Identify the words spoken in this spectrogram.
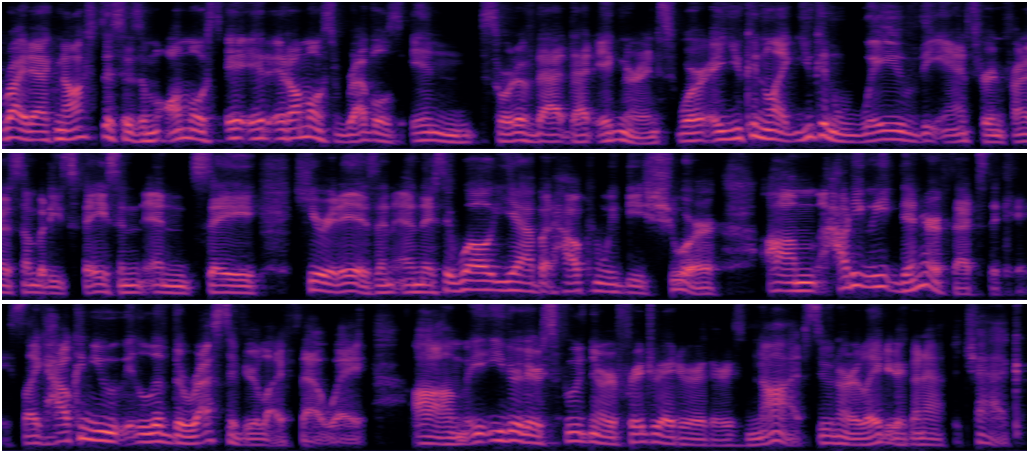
right agnosticism almost it, it almost revels in sort of that that ignorance where you can like you can wave the answer in front of somebody's face and and say here it is and and they say well yeah but how can we be sure? Um how do you eat dinner if that's the case? Like how can you live the rest of your life that way? Um either there's food in the refrigerator or there's not. Sooner or later you're going to have to check.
